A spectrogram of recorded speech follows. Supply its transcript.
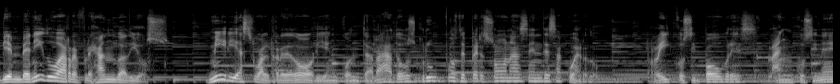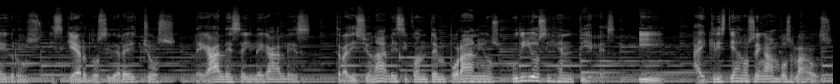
Bienvenido a Reflejando a Dios. Mire a su alrededor y encontrará dos grupos de personas en desacuerdo. Ricos y pobres, blancos y negros, izquierdos y derechos, legales e ilegales, tradicionales y contemporáneos, judíos y gentiles. Y hay cristianos en ambos lados.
